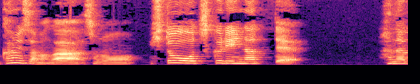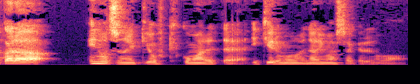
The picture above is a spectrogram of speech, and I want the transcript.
神様が、その、人をお作りになって、鼻から命の息を吹き込まれて生きるものになりましたけれども、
